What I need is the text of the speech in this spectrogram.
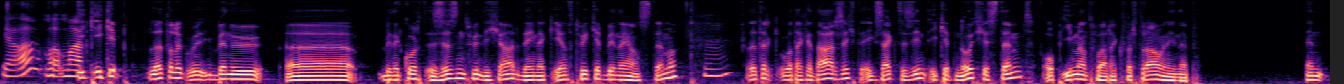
Ja, maar... maar Ik, ik heb letterlijk, ik ben nu eh, binnenkort 26 jaar, ik denk dat ik één of twee keer ben gaan stemmen. Hm. Letterlijk, wat dat je daar zegt, de exacte zin, ik heb nooit gestemd op iemand waar ik vertrouwen in heb. En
